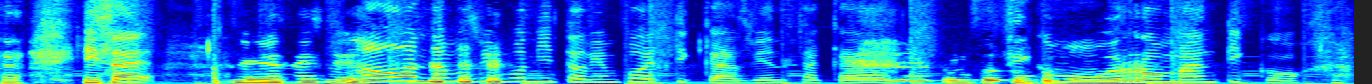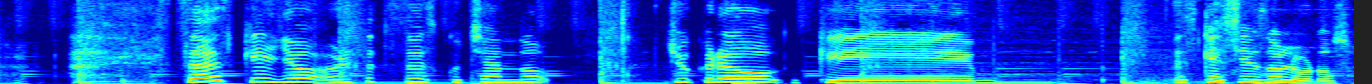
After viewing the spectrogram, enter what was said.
no, andamos bien bonito, bien poéticas, bien acá. Sí, como muy romántico. ¿Sabes qué? Yo ahorita te estoy escuchando. Yo creo que es que sí es doloroso,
